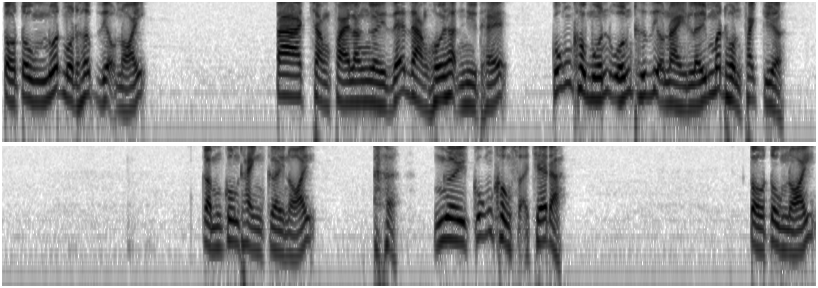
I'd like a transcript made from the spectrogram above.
Tổ Tùng nuốt một hớp rượu nói. Ta chẳng phải là người dễ dàng hối hận như thế. Cũng không muốn uống thứ rượu này lấy mất hồn phách kia. Cẩm Cung Thành cười nói. Người cũng không sợ chết à? Tổ Tùng nói.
